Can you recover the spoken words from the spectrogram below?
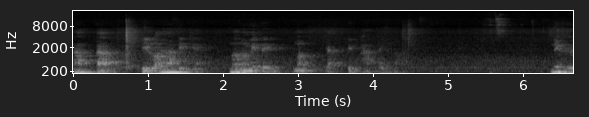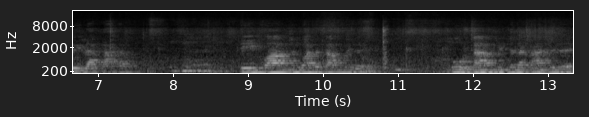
ห้าอ่าปีร้อยห้าสิบเนี่ย เมื่อมันไม่เต็มมันจะเป็นพระได้หรือเปล่านี่คือราคาครับตีความทางวัฒกรรมไปเรื่อยพูดตามจินตนาการไปเรื่อย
